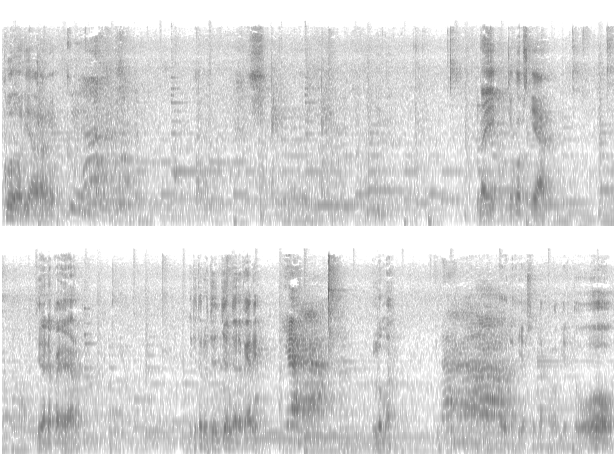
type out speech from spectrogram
cool dia orangnya baik cukup sekian tidak ada PR ya, kita udah janjian nggak ada PR ya Iya. belum ah sudah kalau gitu.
